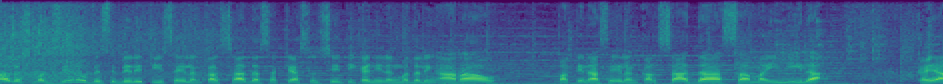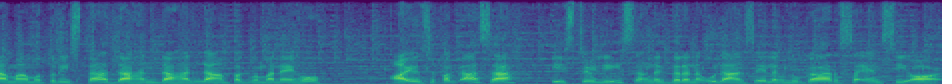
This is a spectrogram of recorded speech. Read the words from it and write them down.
Halos mag-zero visibility sa ilang kalsada sa Quezon City kaninang madaling araw, pati na sa ilang kalsada sa Maynila. Kaya ang mga motorista dahan-dahan lang ang pagmamaneho. Ayon sa pag-asa, easterlies ang nagdala ng ulan sa ilang lugar sa NCR.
